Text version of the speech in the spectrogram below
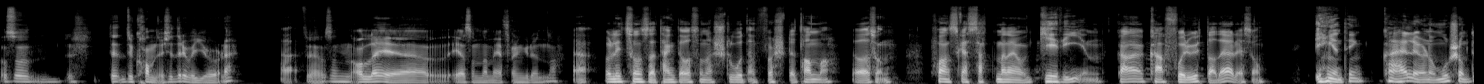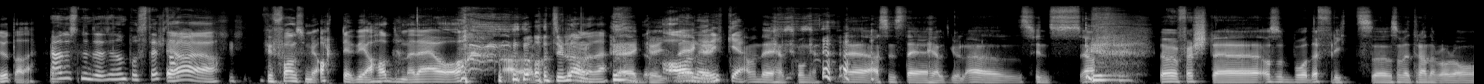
Altså, det, du kan jo ikke drive og gjøre det. Ja. sånn, alle er, er som de er for en grunn, da. Ja, og litt sånn som jeg tenkte også når jeg slo den første tanna. Det var sånn, faen skal jeg sette meg ned og grine? Hva, hva jeg får ut av det, liksom? Ingenting. Kan jeg heller gjøre noe morsomt ut av det. Ja, du snudde det til noe positivt, da. Ja, ja. Fy faen, så mye artig vi har hatt med det, og, og tulla med det. Det er gøy. Det er Aner gøy. ikke. Ja, men det er helt konge. Jeg syns det er helt gull. Jeg syns, ja. Det var jo første altså Både Fritz, eh, som er trener vår, og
